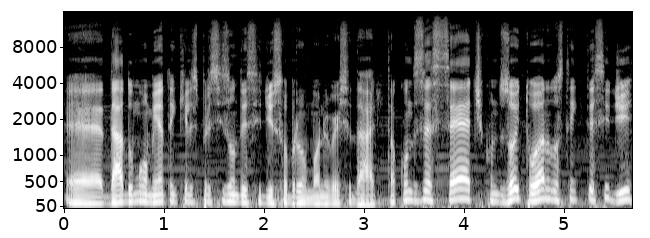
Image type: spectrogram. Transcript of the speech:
é, dado o momento em que eles precisam decidir sobre uma universidade. Então, com 17, com 18 anos, você tem que decidir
